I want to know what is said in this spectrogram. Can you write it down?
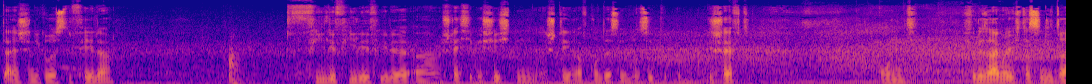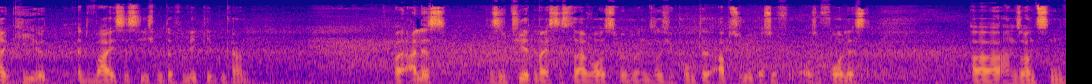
da entstehen die größten Fehler. Viele, viele, viele ähm, schlechte Geschichten entstehen aufgrund dessen im Musikgeschäft. Und ich würde sagen, wirklich, das sind die drei Key Advices, die ich mit auf den Weg geben kann. Weil alles resultiert meistens daraus, wenn man solche Punkte absolut außer, außen vor lässt. Äh, ansonsten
